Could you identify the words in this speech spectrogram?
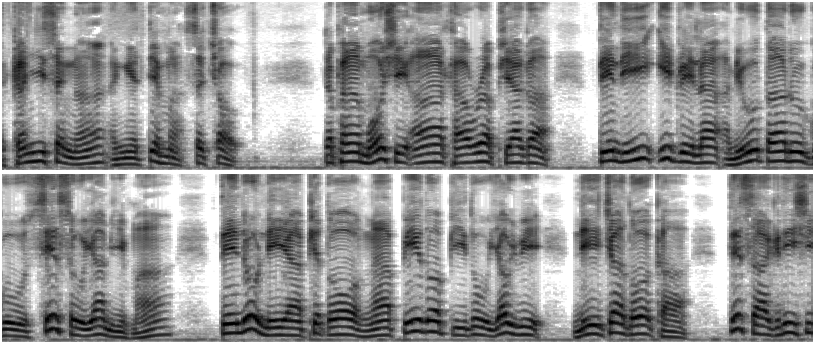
အခန်းကြီး15အငယ်1မှ16တဖန်မောရှေအားသာရဖျားကတင်ဒီဣဒရေလအမျိုးသားတို့ကိုဆင့်ဆိုရမည်မှာတင်တို့နေရာဖြစ်သောငါပေးသောပြည်သို့ရောက်၍နေကြသောအခါတစ္ဆာဂရိရှိ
